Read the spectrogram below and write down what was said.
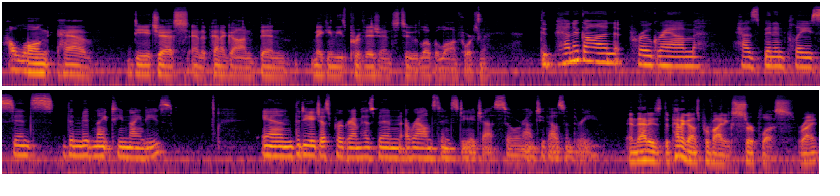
How long have DHS and the Pentagon been making these provisions to local law enforcement? The Pentagon program has been in place since the mid 1990s. And the DHS program has been around since DHS, so around 2003. And that is the Pentagon's providing surplus, right?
